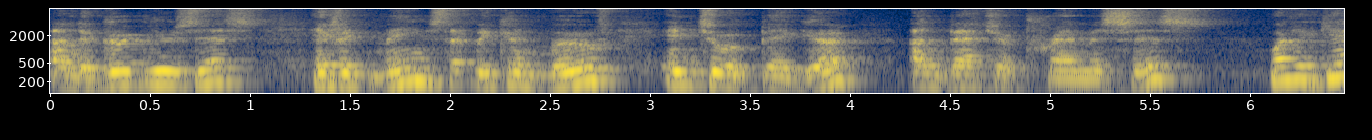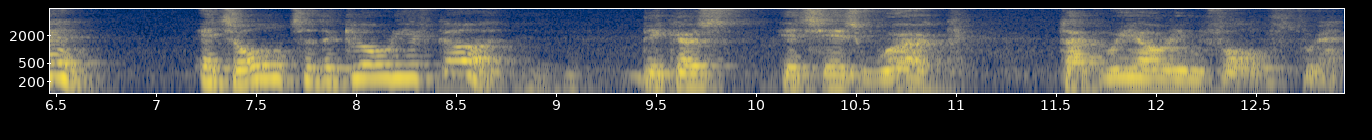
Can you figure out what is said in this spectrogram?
And the good news is, if it means that we can move into a bigger and better premises, well, again, it's all to the glory of God because it's His work that we are involved with.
